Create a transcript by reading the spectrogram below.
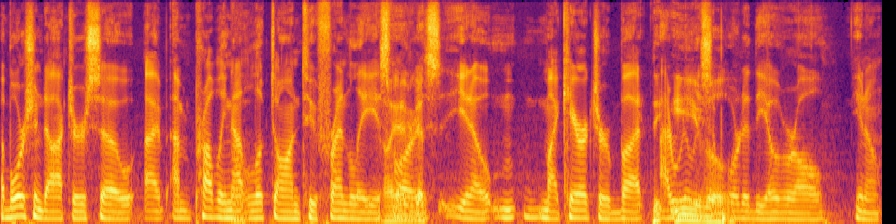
abortion doctors, so I, I'm probably not looked on too friendly as Oh, yeah, far as you know m- my character. But I really evil. supported the overall you know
